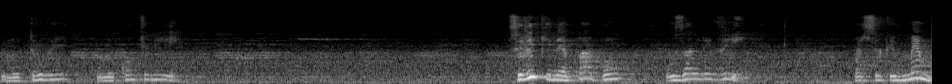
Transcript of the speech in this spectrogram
le trouvez, vous le continuez. Celui qui n'est pas bon, vous enlevez. Parce que même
